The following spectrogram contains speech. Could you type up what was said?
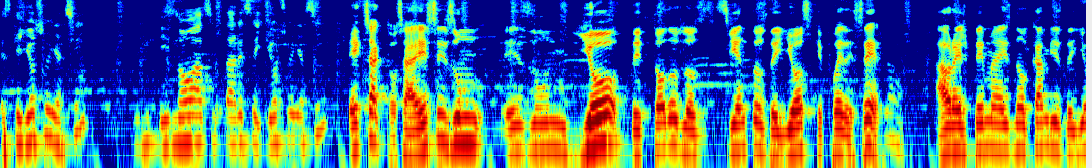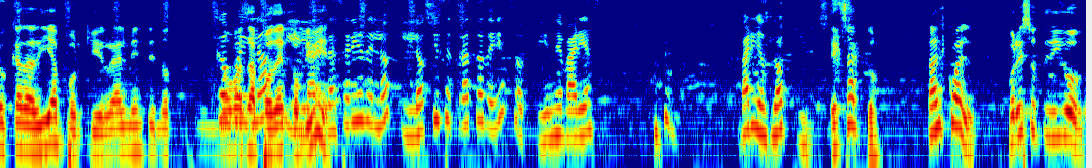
es que yo soy así y, no aceptar ese yo soy así. Exacto, o sea, ese es un, es un yo de todos los cientos de yos que puede ser. Claro. Ahora el tema es no cambies de yo cada día porque realmente no, no vas a poder Loki, la- convivir. La, serie de Loki. Loki se trata de eso. Tiene varias, varios Lokis. Exacto, tal cual. Por eso te digo,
